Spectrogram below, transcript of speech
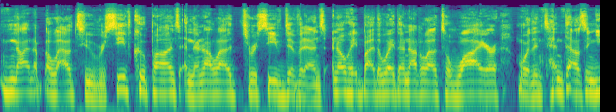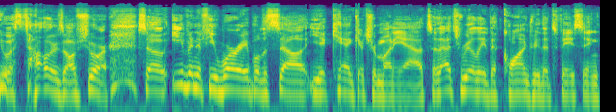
not allowed to receive coupons, and they're not allowed to receive dividends. And oh, hey, by the way, they're not allowed to wire more than 10,000 US dollars offshore. So even if you were able to sell, you can't get your money out. So that's really the quandary that's facing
